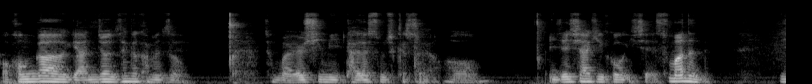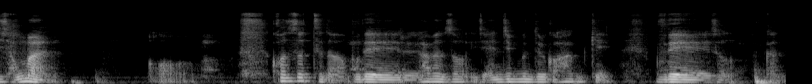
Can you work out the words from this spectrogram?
어, 건강하게 안전 생각하면서 정말 열심히 달렸으면 좋겠어요. 어, 이제 시작이고 이제 수많은 이제 정말 어, 콘서트나 무대를 하면서 이제 엔진분들과 함께 무대에서 약간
